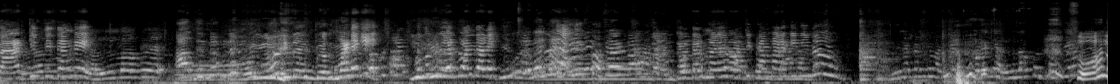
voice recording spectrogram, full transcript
ಕಾಡ್ ಕಿತ್ತಿದ್ದಂಗೆ. ಮಡಗಿ ಬಂದಾಳೆ? ದೊಡ್ಡ ಮನೆ ನೋಡ್ತಿಕ್ಕ ನೀನು. ಸೋನ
